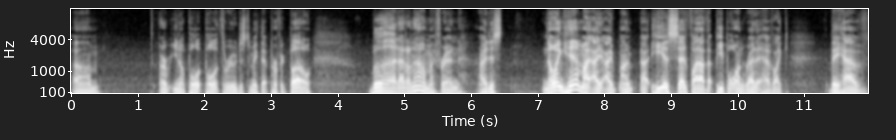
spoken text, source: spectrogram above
Um, or you know pull it pull it through just to make that perfect bow. But I don't know, my friend. I just knowing him, I I, I, I he has said flat out that people on Reddit have like they have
